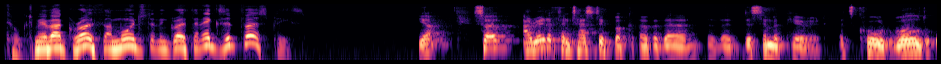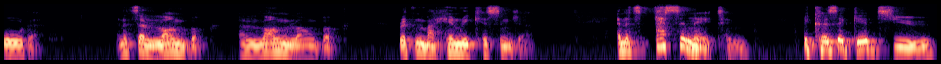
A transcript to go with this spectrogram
Talk to me about growth. I'm more interested in growth than exit first, please. Yeah. So I read a fantastic book over the, the December period. It's called World Order. And it's a long book, a long, long book written by Henry Kissinger. And it's fascinating because it gives you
